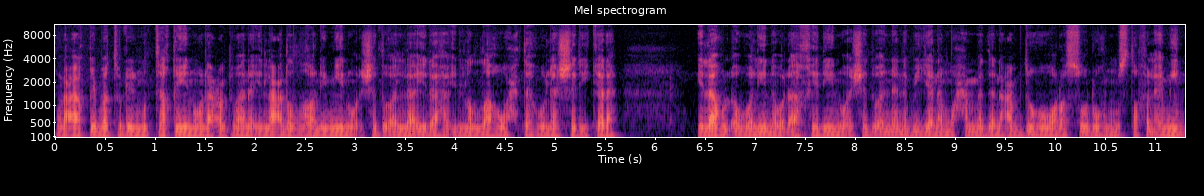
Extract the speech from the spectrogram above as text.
والعاقبة للمتقين ولا عدوان إلا على الظالمين وأشهد أن لا إله إلا الله وحده لا شريك له إله الأولين والآخرين وأشهد أن نبينا محمدا عبده ورسوله المصطفى الأمين.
